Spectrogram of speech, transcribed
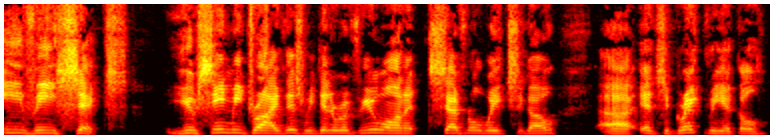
EV6. You've seen me drive this. We did a review on it several weeks ago. Uh, it's a great vehicle,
